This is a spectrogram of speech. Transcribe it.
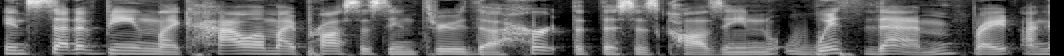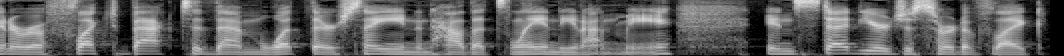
instead of being like how am i processing through the hurt that this is causing with them right i'm going to reflect back to them what they're saying and how that's landing on me instead you're just sort of like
